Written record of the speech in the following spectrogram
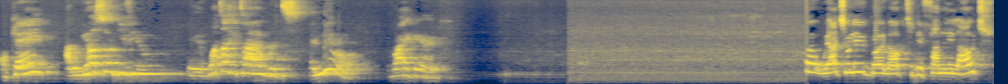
Okay? And we also give you a water heater with a mirror right here. So we're actually going up to the family lounge.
